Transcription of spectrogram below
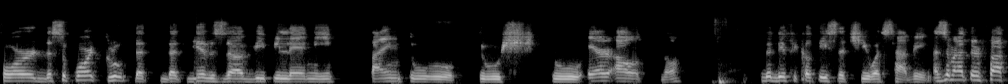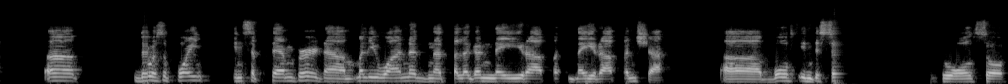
for the support group that that gives uh, VP Lenny time to to to air out no the difficulties that she was having. As a matter of fact, uh, there was a point in September na maliwanag na talagang nahihirapan, nahihirapan siya uh, both in the to also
